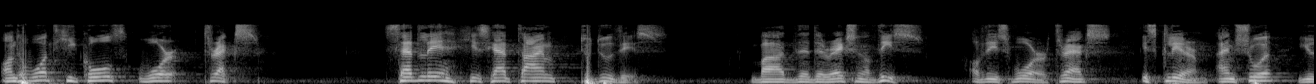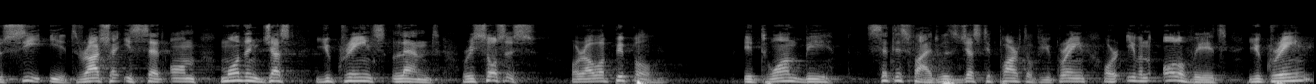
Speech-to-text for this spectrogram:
onto what he calls war tracks. Sadly, he's had time to do this, but the direction of this, of these war tracks is clear. I'm sure you see it. Russia is set on more than just Ukraine's land, resources, or our people. It won't be satisfied with just a part of Ukraine or even all of it. Ukraine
